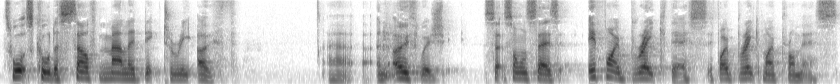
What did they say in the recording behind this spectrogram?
It's what's called a self maledictory oath. Uh, an oath which someone says, if I break this, if I break my promise,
